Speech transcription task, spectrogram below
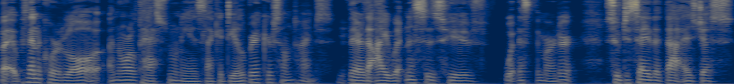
But within a court of law, an oral testimony is like a deal breaker sometimes. They're the eyewitnesses who've witnessed the murder. So to say that that is just,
